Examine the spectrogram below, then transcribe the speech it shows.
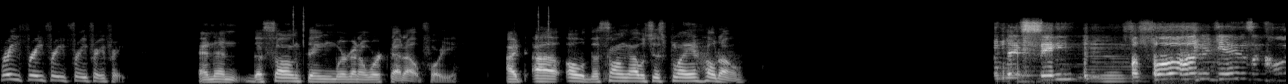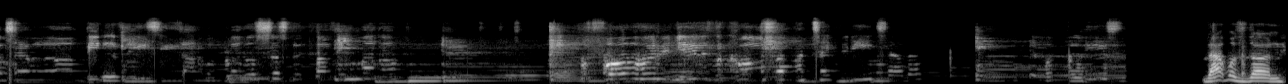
free, free, free, free, free, free. And then the song thing, we're gonna work that out for you. I uh oh, the song I was just playing. Hold on. Let's see. For 400 years, the courts have love beating the faces out of a brother, sister, cousin, mother. For 400 years, the courts have protected each other. Police, That was done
